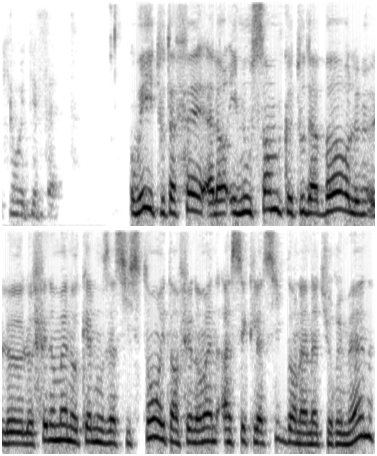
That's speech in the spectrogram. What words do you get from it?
qui ont été faites oui, tout à fait. Alors, il nous semble que tout d'abord, le, phénomène auquel nous assistons est un phénomène assez classique dans la nature humaine,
